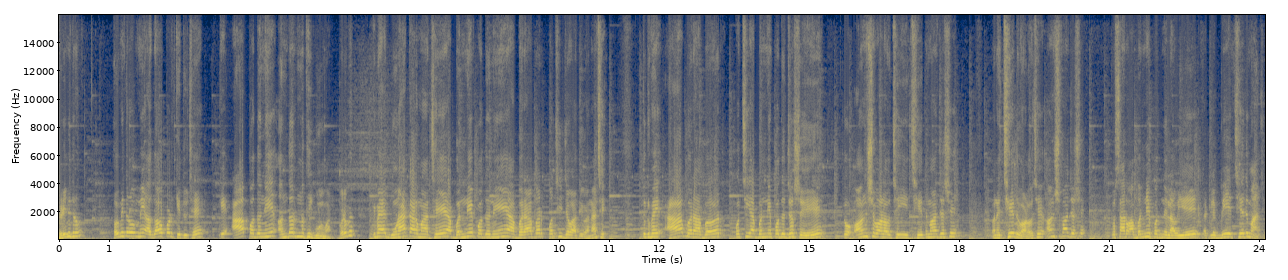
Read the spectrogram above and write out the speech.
રેડી મિત્રો? હવે મિત્રો, મેં અગાઉ પણ કીધું છે કે આ પદને અંદર નથી ગુણવાનું. બરોબર? કે ભાઈ આ ગુણાકારમાં છે, આ બંને પદને આ બરાબર પછી જવા દેવાના છે. તો કે ભાઈ, આ બરાબર, પછી આ બંને પદ જશે, તો અંશવાળો છે એ છેદમાં જશે અને છેદવાળો છે અંશમાં જશે. તો સારું, આ બંને પદને લાવીએ, એટલે બે છેદમાં છે.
